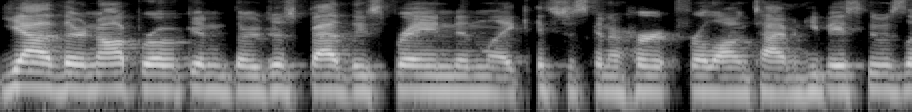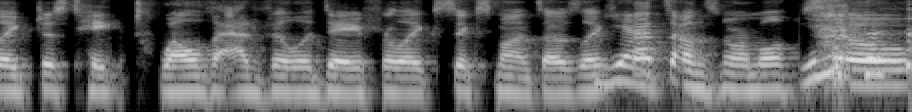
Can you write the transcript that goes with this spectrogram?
yeah, they're not broken. They're just badly sprained and like it's just going to hurt for a long time. And he basically was like, just take 12 Advil a day for like six months. I was like, yeah. that sounds normal. Yeah. So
